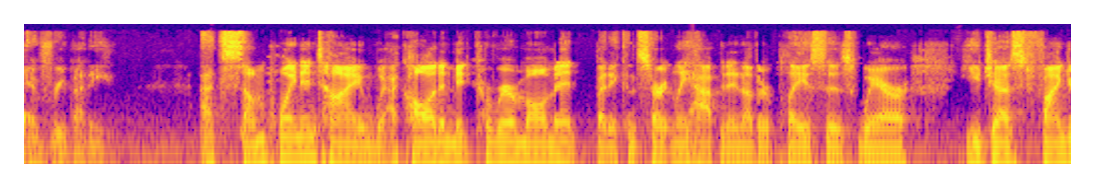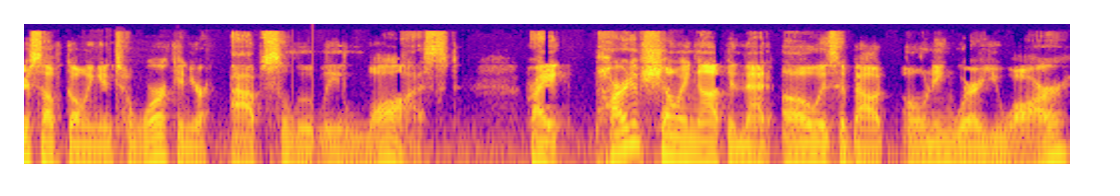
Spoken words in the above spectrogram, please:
everybody at some point in time, I call it a mid career moment, but it can certainly happen in other places where you just find yourself going into work and you're absolutely lost, right? Part of showing up in that O is about owning where you are.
